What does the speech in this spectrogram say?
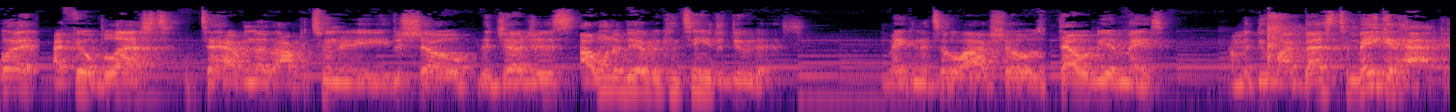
But I feel blessed to have another opportunity to show the judges. I want to be able to continue to do this, making it to the live shows. That would be amazing. I'm gonna do my best to make it happen.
